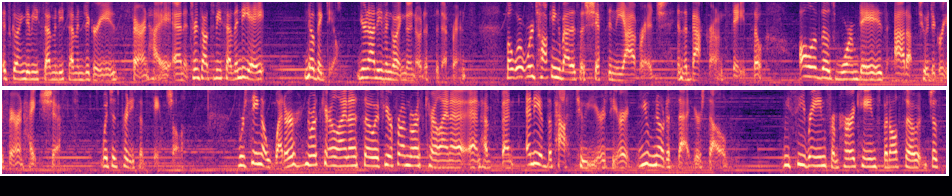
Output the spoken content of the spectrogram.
it's going to be 77 degrees Fahrenheit, and it turns out to be 78, no big deal. You're not even going to notice the difference. But what we're talking about is a shift in the average in the background state. So all of those warm days add up to a degree Fahrenheit shift, which is pretty substantial. We're seeing a wetter North Carolina, so if you're from North Carolina and have spent any of the past two years here, you've noticed that yourselves. We see rain from hurricanes, but also just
